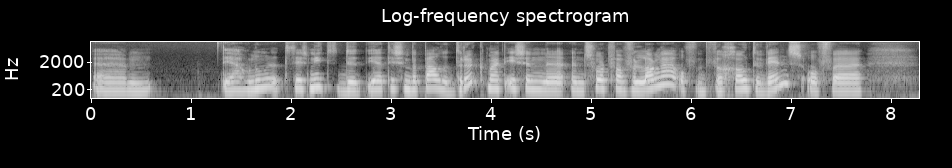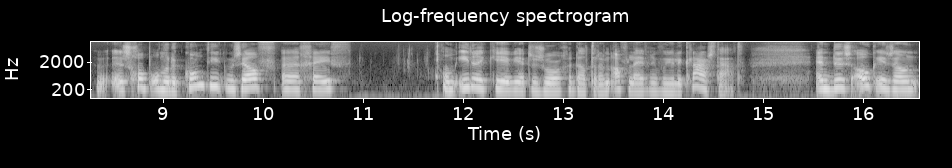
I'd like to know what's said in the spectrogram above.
Um, ja, hoe noemen we het? Het is niet de, ja, het is een bepaalde druk, maar het is een, uh, een soort van verlangen of een grote wens of uh, een schop onder de kont die ik mezelf geef om iedere keer weer te zorgen dat er een aflevering voor jullie klaar staat. En dus ook in zo'n,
